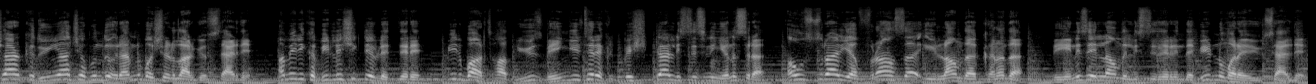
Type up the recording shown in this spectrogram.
Şarkı dünya çapında önemli başarılar gösterdi. Amerika Birleşik Devletleri, Billboard Hot 100 ve İngiltere 45'likler listesinin yanı sıra Avustralya, Fransa, İrlanda, Kanada ve Yeni Zelanda listelerinde bir numaraya yükseldi.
